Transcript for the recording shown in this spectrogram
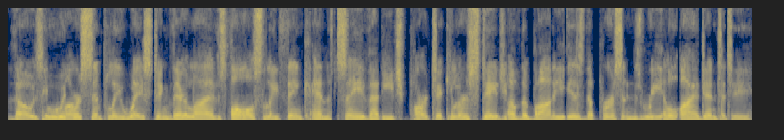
those who are simply wasting their lives falsely think and say that each particular stage of the body is the person's real identity.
